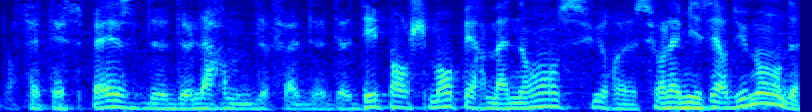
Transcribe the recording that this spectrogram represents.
dans cette espèce de, de de, d'épanchement permanent sur, euh, sur la misère du monde.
